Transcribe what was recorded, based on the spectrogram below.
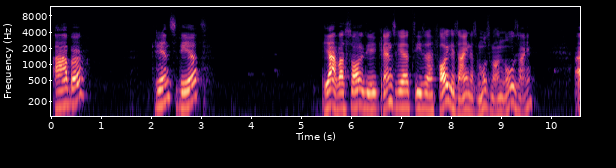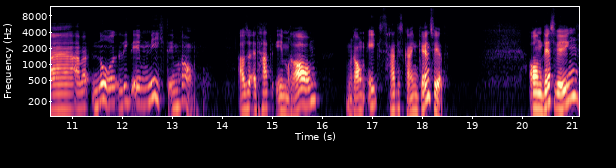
aber Grenzwert, ja, was soll die Grenzwert dieser Folge sein? Das muss mal 0 sein. Äh, aber 0 liegt eben nicht im Raum. Also es hat im Raum, im Raum x, hat es keinen Grenzwert. Und deswegen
